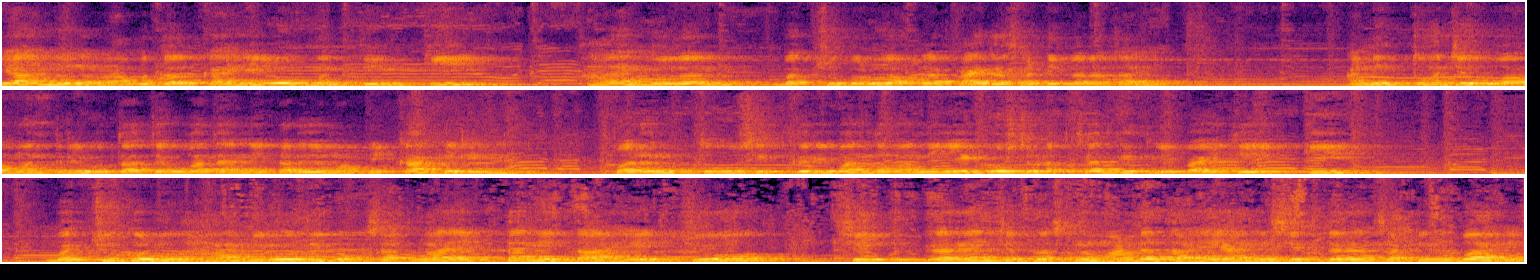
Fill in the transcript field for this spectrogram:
या आंदोलनाबद्दल काही लोक म्हणतील की हा आंदोलन बच्चू कडू आपल्या फायद्यासाठी करत आहे. आणि तो जेव्हा मंत्री होता तेव्हा त्याने कर्जमाफी का केली नाही? परंतु शेतकरी बांधवांनी एक गोष्ट लक्षात घेतली पाहिजे की बच्चू कडू हा विरोधी पक्षातला एकटा नेता आहे जो शेतकऱ्यांचे प्रश्न मांडत आहे आणि शेतकऱ्यांसाठी उभा आहे.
